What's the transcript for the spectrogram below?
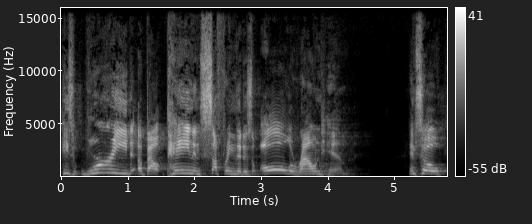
He's worried about pain and suffering that is all around him. And so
